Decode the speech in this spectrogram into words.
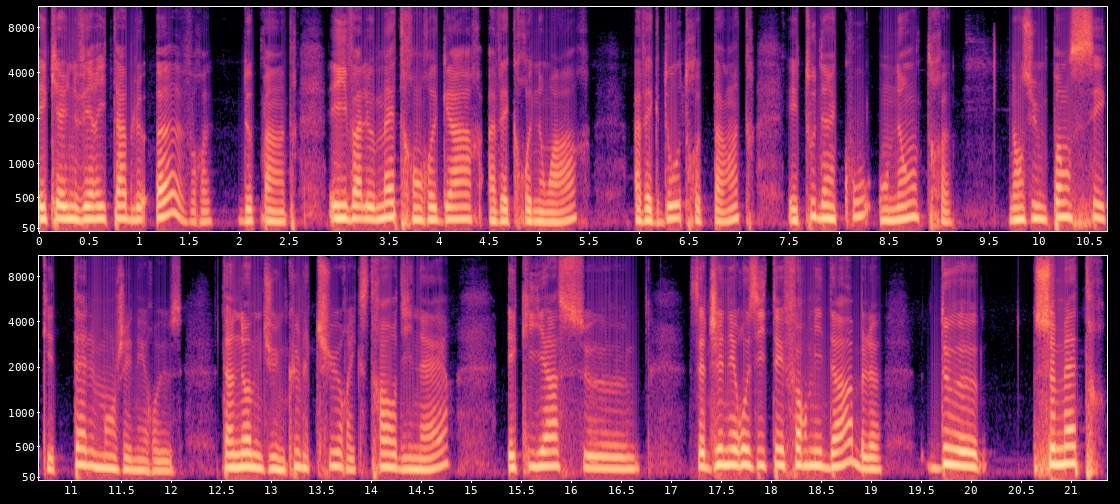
et qui a une véritable œuvre de peintre. Et il va le mettre en regard avec Renoir, avec d'autres peintres, et tout d'un coup, on entre dans une pensée qui est tellement généreuse, d'un homme d'une culture extraordinaire, et qui a ce, cette générosité formidable de se mettre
